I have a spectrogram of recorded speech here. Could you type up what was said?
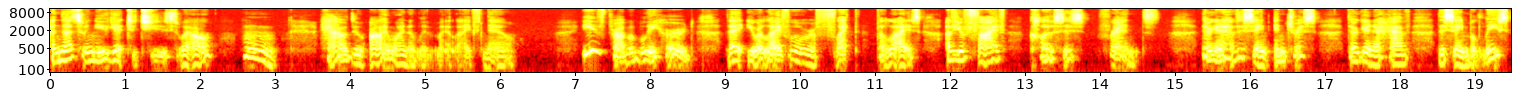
And that's when you get to choose, well, hmm, how do I want to live my life now? You've probably heard that your life will reflect the lives of your five closest friends. They're going to have the same interests. They're going to have the same beliefs.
